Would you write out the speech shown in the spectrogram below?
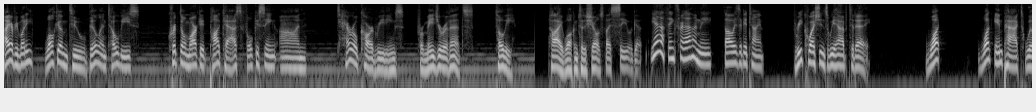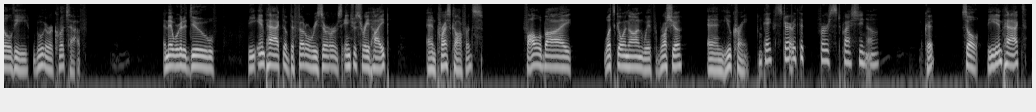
Hi, everybody. Welcome to Bill and Toby's Crypto Market Podcast, focusing on tarot card readings for major events. Toby, hi, welcome to the show. It's nice to see you again. Yeah, thanks for having me. It's always a good time. Three questions we have today. What what impact will the lunar eclipse have? And then we're going to do the impact of the Federal Reserve's interest rate hike and press conference, followed by what's going on with Russia and Ukraine. Okay, start with the first question. Oh, Okay. So the impact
